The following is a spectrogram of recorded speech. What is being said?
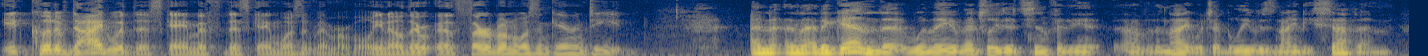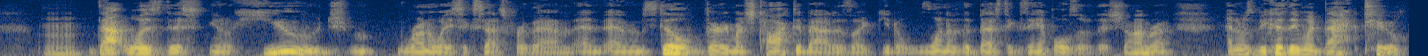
it could have died with this game if this game wasn't memorable. You know, there a third one wasn't guaranteed. And and, and again, that when they eventually did Symphony of the Night, which I believe is '97, mm-hmm. that was this you know huge runaway success for them, and and still very much talked about as like you know one of the best examples of this genre, and it was because they went back to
